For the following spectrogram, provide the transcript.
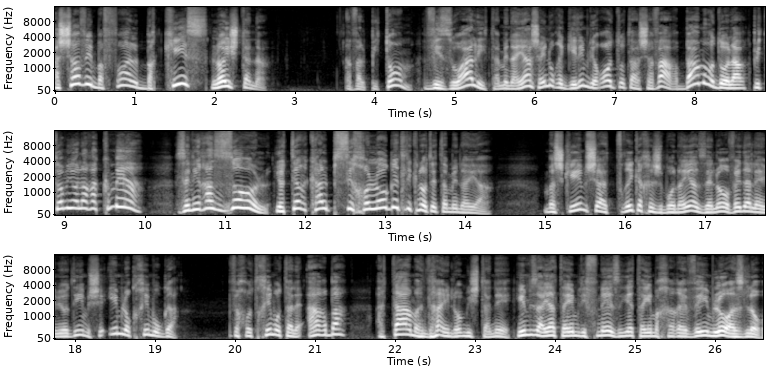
השווי בפועל בכיס לא השתנה. אבל פתאום, ויזואלית, המניה שהיינו רגילים לראות אותה שווה 400 דולר, פתאום היא עולה רק 100. זה נראה זול, יותר קל פסיכולוגית לקנות את המניה. משקיעים שהטריק החשבונאי הזה לא עובד עליהם יודעים שאם לוקחים עוגה וחותכים אותה לארבע, הטעם עדיין לא משתנה. אם זה היה טעים לפני, זה יהיה טעים אחרי, ואם לא, אז לא.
